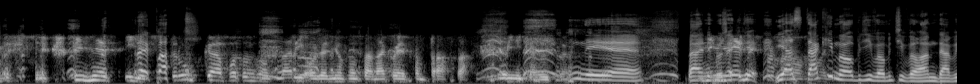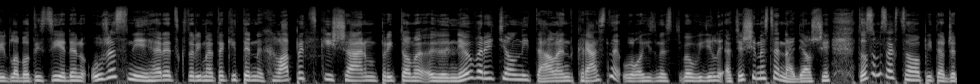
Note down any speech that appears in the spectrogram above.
ty dnes ideš trúbka, potom som starý, oženil som sa, nakoniec som prasa. Vynikajúce. Nie. Páni Nie, Bože, nie, ja s takým obdivom ti volám, David, lebo ty si jeden úžasný herec, ktorý má taký ten chlapecký šarm, pritom e, neuveriteľný talent, krásne úlohy sme s tebou videli a tešíme sa na ďalšie. To som sa chcela opýtať, že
